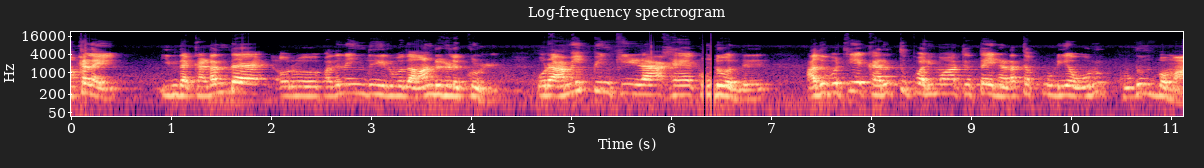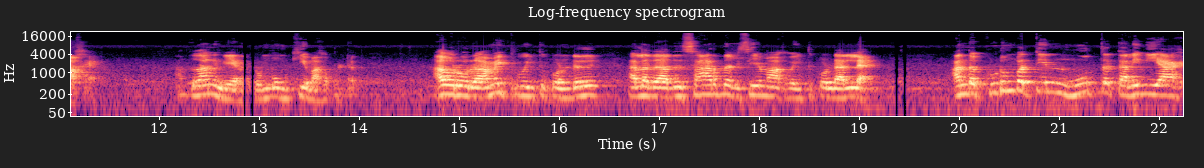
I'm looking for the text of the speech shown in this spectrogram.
மக்களை இந்த கடந்த ஒரு பதினைந்து இருபது ஆண்டுகளுக்குள் ஒரு அமைப்பின் கீழாக கொண்டு வந்து அது பற்றிய கருத்து பரிமாற்றத்தை நடத்தக்கூடிய ஒரு குடும்பமாக. அதுதான் இங்கே எனக்கு ரொம்ப முக்கியமாகப்பட்டது அவர் ஒரு அமைப்பு வைத்துக்கொண்டு அல்லது அது சார்ந்த விஷயமாக வைத்துக்கொண்டு அல்ல. அந்த குடும்பத்தின் மூத்த தலைவியாக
